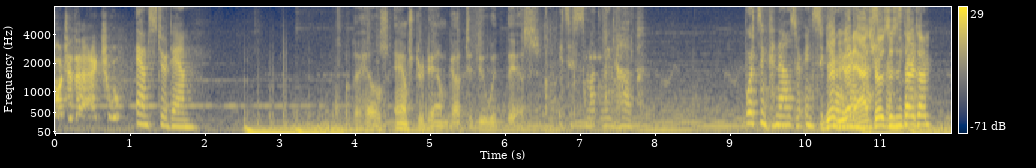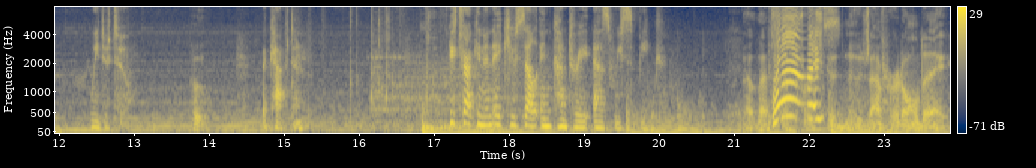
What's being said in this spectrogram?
Roger that, actual. Amsterdam. What the hell's Amsterdam got to do with this? It's a smuggling hub. Ports and canals are insecure. Greg, you had Iran has Astros this entire time? We do too. Who? The captain. He's tracking an AQ cell in country as we speak. Well, that's the first good news I've heard all day.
